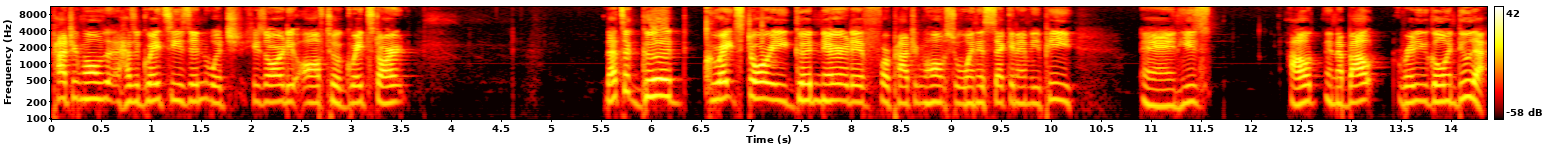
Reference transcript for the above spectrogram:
Patrick Mahomes has a great season, which he's already off to a great start. That's a good, great story, good narrative for Patrick Mahomes to win his second MVP. And he's out and about, ready to go and do that.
